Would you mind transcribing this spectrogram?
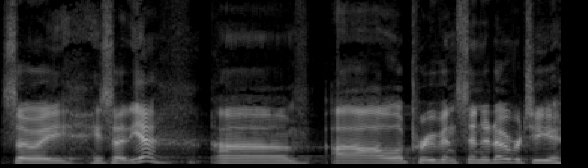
So he, he said, Yeah, um, I'll approve and send it over to you.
